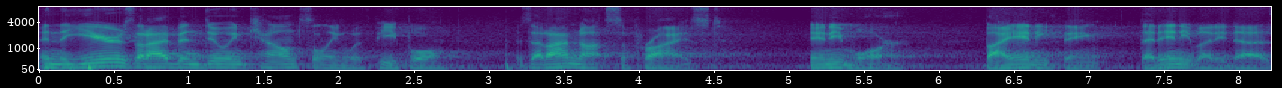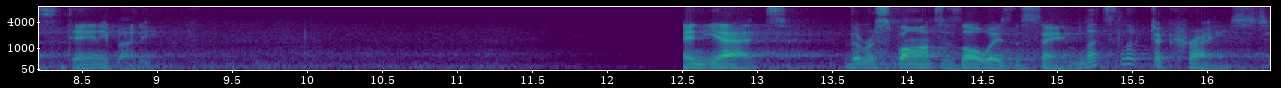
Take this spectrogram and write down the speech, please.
in the years that I've been doing counseling with people is that I'm not surprised anymore by anything that anybody does to anybody. And yet, the response is always the same. Let's look to Christ.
